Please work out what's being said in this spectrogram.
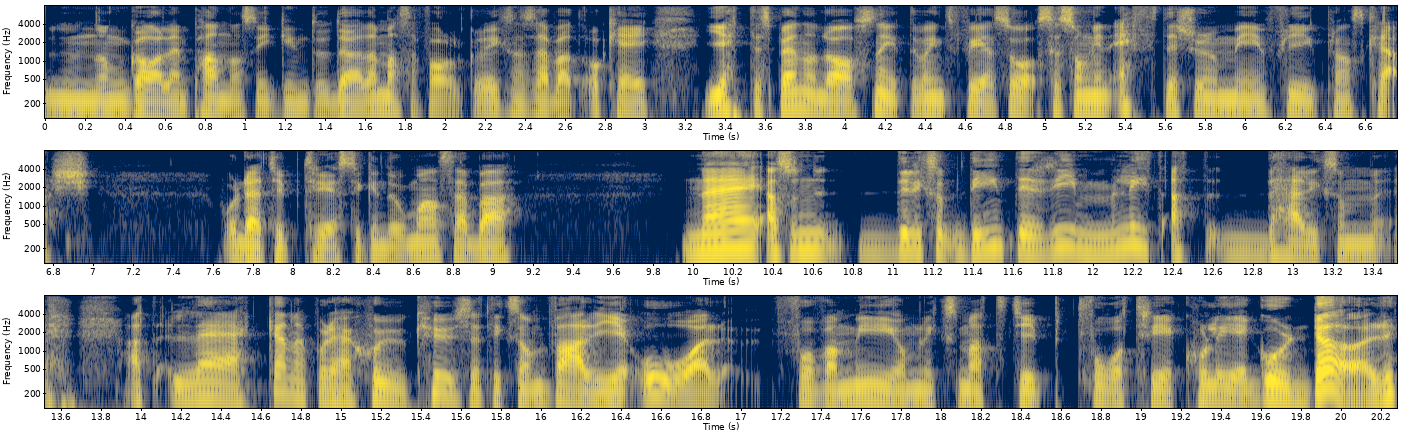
någon galen panna som gick in och dödade massa folk och liksom så här bara att okej, jättespännande avsnitt, det var inte fel så. Säsongen efter så är de med i en flygplanskrasch. Och där typ tre stycken dog, man såhär bara Nej, alltså det är, liksom, det är inte rimligt att det här liksom, att läkarna på det här sjukhuset liksom varje år får vara med om liksom att typ två, tre kollegor dör.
